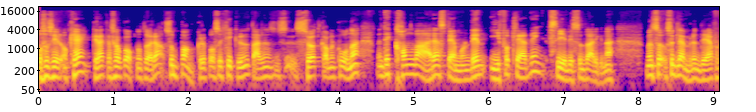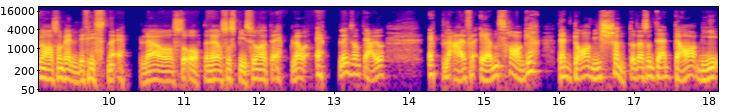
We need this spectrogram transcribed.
Og så sier hun ok, greit, jeg skal ikke åpne døra. Så banker det på, og så kikker hun ut. Det er en søt, gammel kone. Men det kan være stemoren din i forkledning, sier disse dvergene. Men så, så, glemmer hun det, for hun har sånn veldig fristende eple, og så åpner det, og så spiser hun dette eplet. Og eple, ikke sant, det er jo Eplet er jo fra Edens hage. Det er da vi skjønte det. Altså det er da vi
